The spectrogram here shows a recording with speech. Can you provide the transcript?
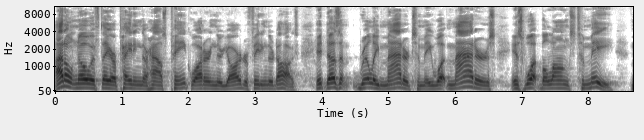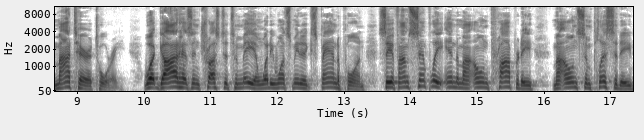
I don't know if they are painting their house pink, watering their yard, or feeding their dogs. It doesn't really matter to me. What matters is what belongs to me, my territory what God has entrusted to me and what He wants me to expand upon. See, if I'm simply into my own property, my own simplicity,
